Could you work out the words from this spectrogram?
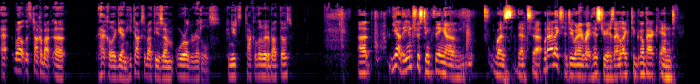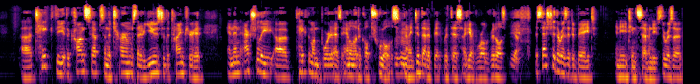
Uh, well, let's talk about uh, Haeckel again. He talks about these um, world riddles. Can you talk a little bit about those? Uh, yeah, the interesting thing um, was that uh, what I like to do when I write history is I like to go back and uh, take the the concepts and the terms that are used at the time period and then actually uh, take them on board as analytical tools. Mm-hmm. And I did that a bit with this idea of world riddles. Yeah. Essentially, there was a debate in the 1870s. There was a,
